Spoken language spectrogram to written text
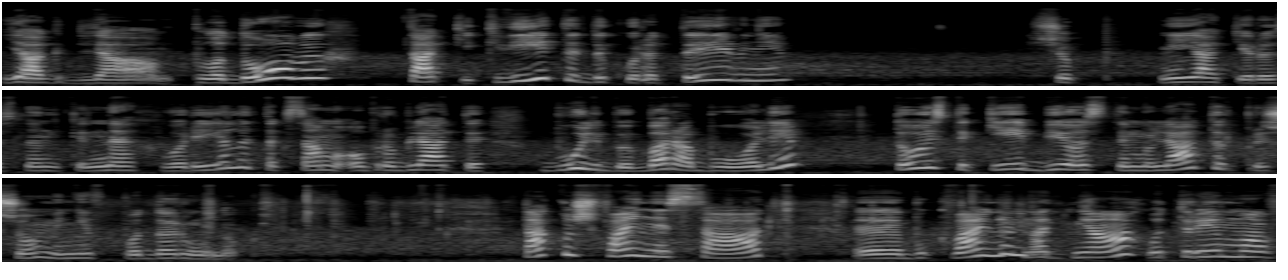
як для плодових, так і квіти, декоративні, щоб ніякі рослинки не хворіли. Так само обробляти бульби бараболі. То ось такий біостимулятор прийшов мені в подарунок. Також файний сад. Е, Буквально на днях отримав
